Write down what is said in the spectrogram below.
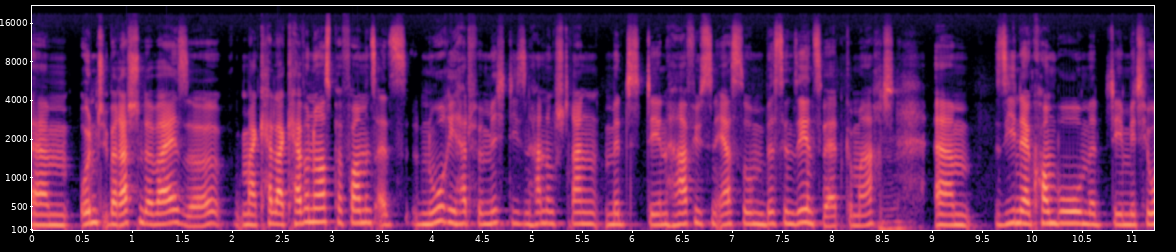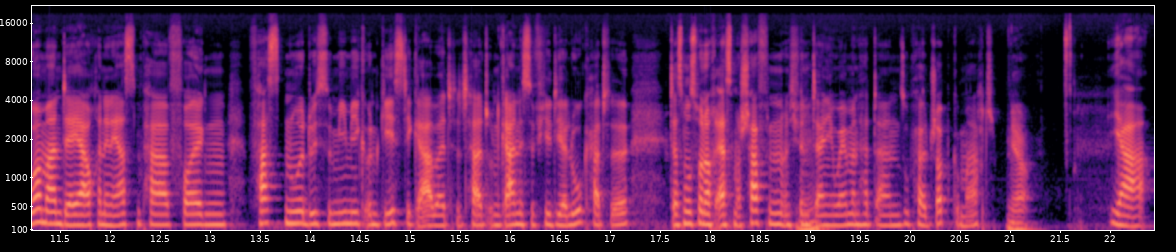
Ähm, und überraschenderweise, Markella Kavanaughs Performance als Nori hat für mich diesen Handlungsstrang mit den Haarfüßen erst so ein bisschen sehenswert gemacht. Ähm, sie in der Kombo mit dem Meteormann, der ja auch in den ersten paar Folgen fast nur durch so Mimik und Gestik gearbeitet hat und gar nicht so viel Dialog hatte, das muss man auch erstmal schaffen. Und ich finde, Daniel Wayman hat da einen super Job gemacht. Ja. Ja,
